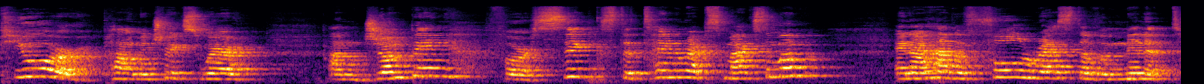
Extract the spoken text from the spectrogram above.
pure plyometrics where I'm jumping for six to 10 reps maximum and I have a full rest of a minute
